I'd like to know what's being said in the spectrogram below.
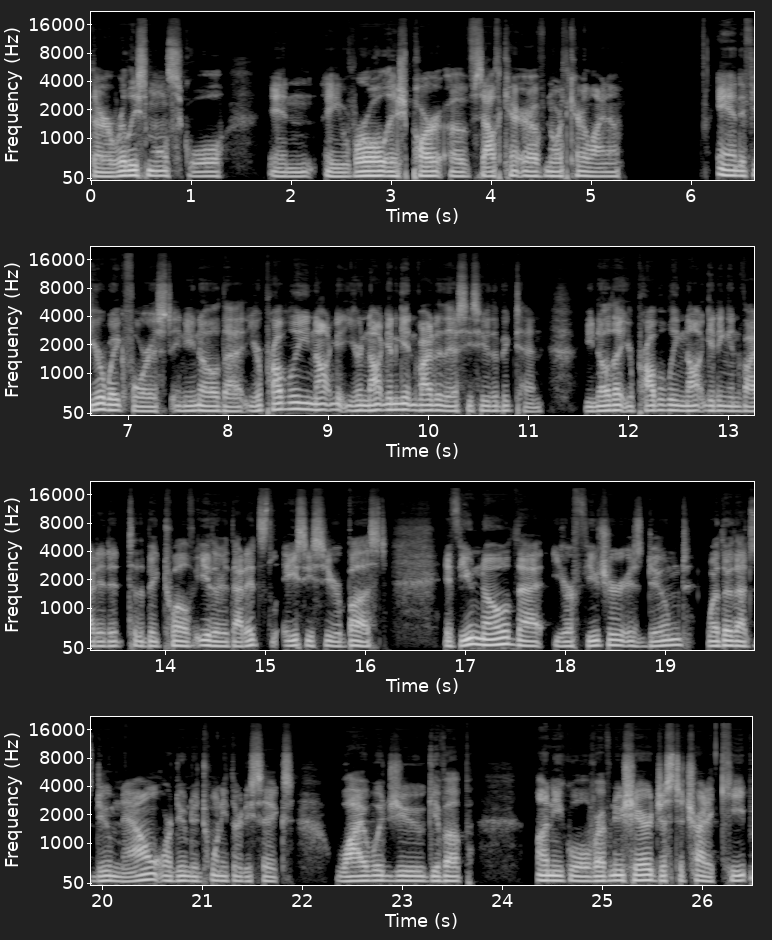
They're a really small school in a rural-ish part of South Car- of North Carolina. And if you're Wake Forest and you know that you're probably not you're not going to get invited to the SEC or the Big Ten, you know that you're probably not getting invited to the Big Twelve either. That it's ACC or bust. If you know that your future is doomed, whether that's doomed now or doomed in 2036, why would you give up unequal revenue share just to try to keep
